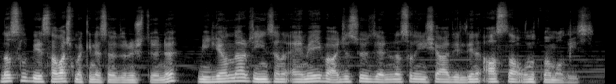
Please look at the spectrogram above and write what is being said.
nasıl bir savaş makinesine dönüştüğünü, milyonlarca insanın emeği ve acısı üzerine nasıl inşa edildiğini asla unutmamalıyız.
